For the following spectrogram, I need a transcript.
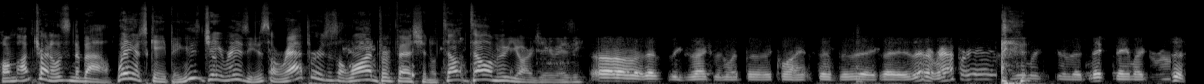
Um, I'm trying to listen about landscaping. Who's Jay Rizzy? Is this a rapper? Or is this a lawn professional? Tell tell them who you are, Jay Rizzy. Oh, that's exactly what the client said today. Is that a rapper? Like, uh, nickname I grew up.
